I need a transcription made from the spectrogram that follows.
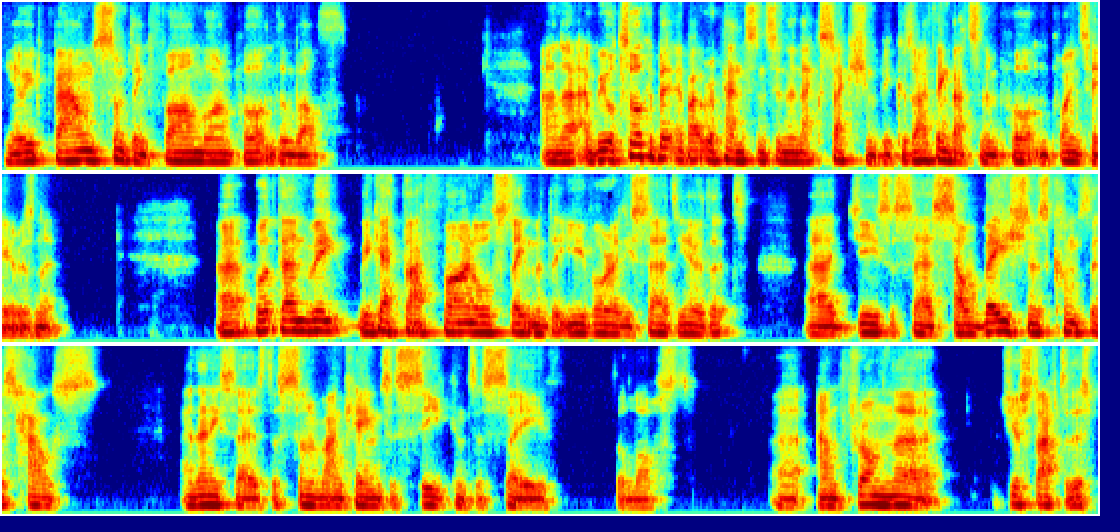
you know, he'd found something far more important than wealth. And, uh, and we will talk a bit about repentance in the next section because I think that's an important point here, isn't it? Uh, but then we we get that final statement that you've already said. You know that uh, Jesus says, "Salvation has come to this house." And then he says, The Son of Man came to seek and to save the lost. Uh, and from there, just after this,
